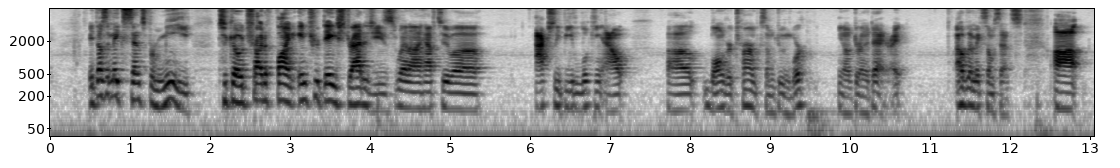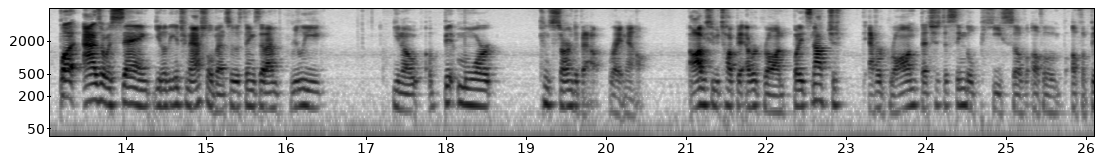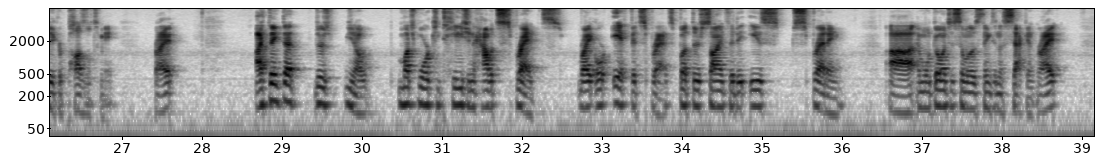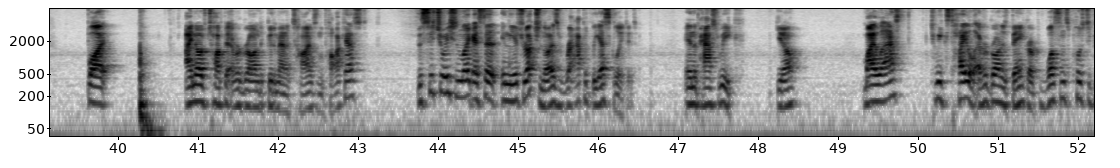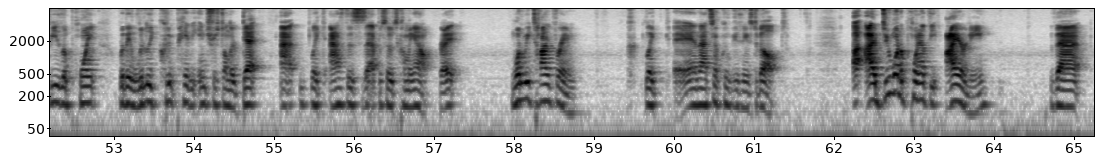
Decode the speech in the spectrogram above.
It doesn't make sense for me to go try to find intraday strategies when I have to uh, actually be looking out uh, longer term because I'm doing work, you know, during the day, right? I hope that makes some sense. Uh, but as I was saying, you know, the international events are the things that I'm really, you know, a bit more concerned about right now. Obviously, we talked about Evergrande, but it's not just Evergrande. That's just a single piece of, of, a, of a bigger puzzle to me, right? I think that there's, you know, much more contagion how it spreads, right? Or if it spreads, but there's signs that it is spreading. Uh, and we'll go into some of those things in a second, right? But I know I've talked to Evergrande a good amount of times on the podcast. The situation, like I said in the introduction, though, has rapidly escalated in the past week. You know, my last week's title, Evergrande is bankrupt, wasn't supposed to be the point where they literally couldn't pay the interest on their debt at like as this episode's coming out, right? One week time frame, like, and that's how quickly things developed. I, I do want to point out the irony that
